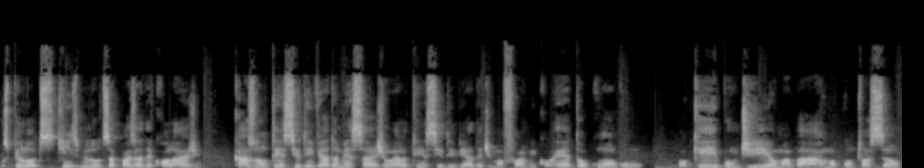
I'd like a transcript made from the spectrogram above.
os pilotos 15 minutos após a decolagem, caso não tenha sido enviada a mensagem ou ela tenha sido enviada de uma forma incorreta ou com algum ok, bom dia, uma barra, uma pontuação,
